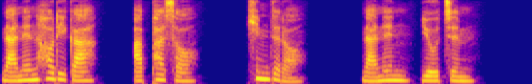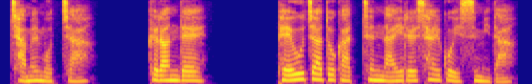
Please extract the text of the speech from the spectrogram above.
나는 허리가 아파서 힘들어. 나는 요즘 잠을 못 자. 그런데 배우자도 같은 나이를 살고 있습니다.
